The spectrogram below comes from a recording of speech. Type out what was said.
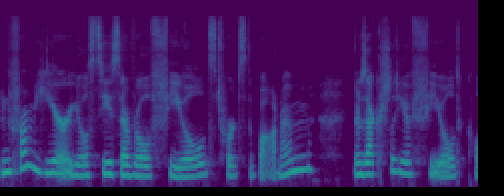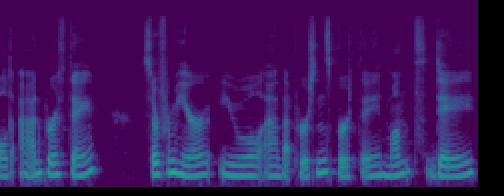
And from here, you'll see several fields towards the bottom. There's actually a field called Add Birthday. So from here, you will add that person's birthday, month, day.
